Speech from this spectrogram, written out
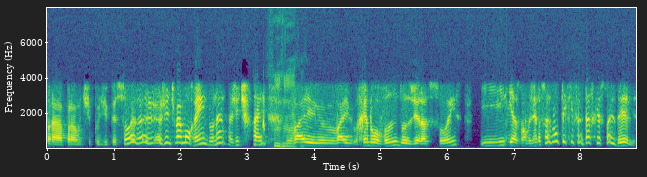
para um tipo de pessoa, a gente vai morrendo, né? A gente vai, uhum. vai, vai renovando as gerações e, e, as novas gerações vão ter que enfrentar as questões deles.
